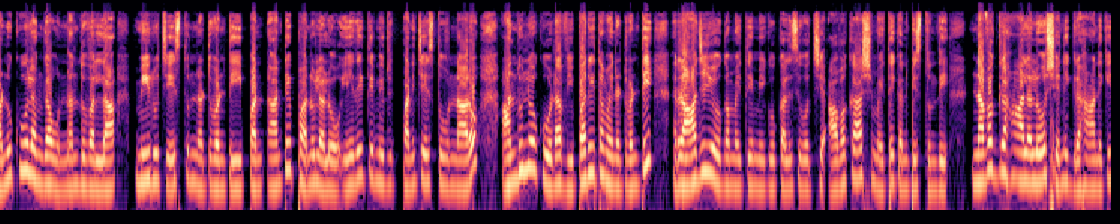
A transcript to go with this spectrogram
అనుకూలంగా ఉన్నందువల్ల మీరు చేస్తున్నటువంటి పన్ అంటే పనులలో ఏదైతే మీరు పని చేస్తూ ఉన్నారో అందులో కూడా విపరీతమైనటువంటి రాజయోగం అయితే మీకు కలిసి వచ్చే అవకాశం అయితే కనిపిస్తుంది. నవగ్రహాలలో శని గ్రహానికి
